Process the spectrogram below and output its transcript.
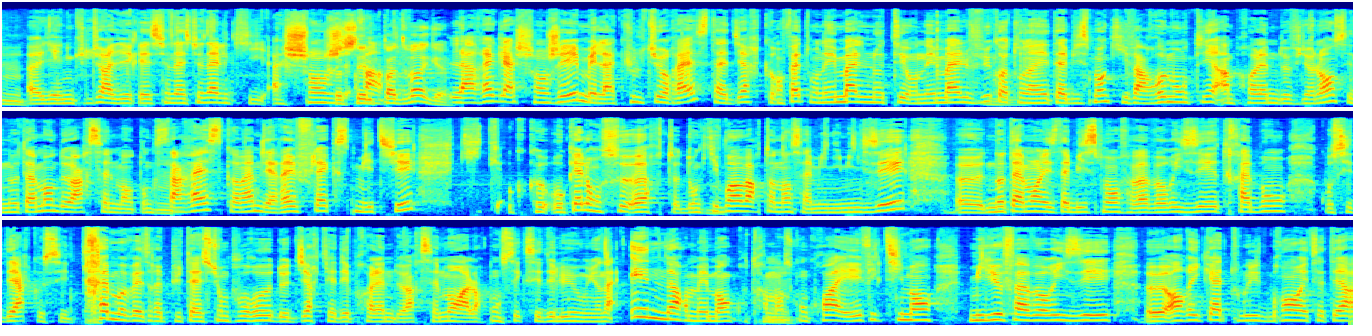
Hmm. Euh, il y a une culture d'éducation nationale qui a changé. C'est pas de vague. La règle a changé, mais la culture reste, c'est-à-dire qu'en fait, on est mal noté, on est mal vu quand hmm. on a un établissement qui va remonter un problème de violence et notamment de harcèlement. Donc, ça hmm. reste quand même des réflexes métiers auxquels on se heurte. Donc, ils vont avoir tendance à minimiser, euh, notamment les établissements favorisés, très bons, considèrent que c'est une très mauvaise réputation pour eux de dire qu'il y a des problèmes de harcèlement, alors qu'on sait que c'est des lieux où il y en a énormément, contrairement à ce qu'on croit. Et effectivement, milieu favorisé, euh, Henri IV, Louis de Brand, etc.,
